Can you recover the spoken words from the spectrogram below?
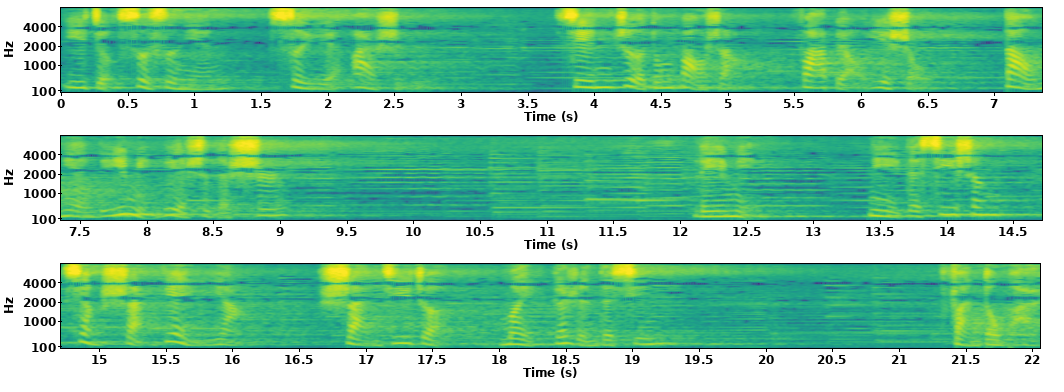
一九四四年四月二十日，《新浙东报》上发表一首悼念李敏烈士的诗。李敏，你的牺牲像闪电一样闪击着每个人的心。反动派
